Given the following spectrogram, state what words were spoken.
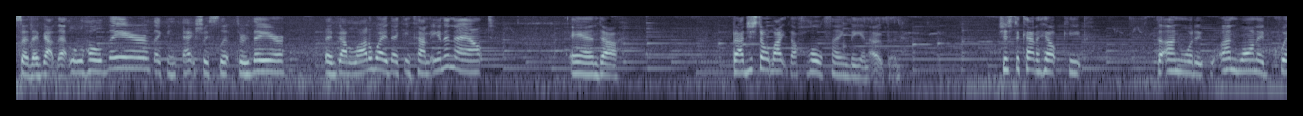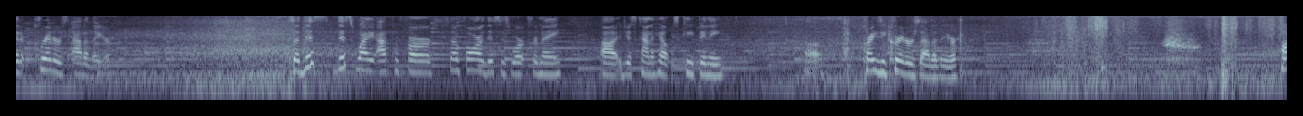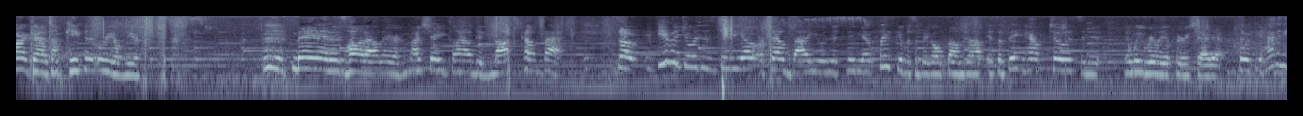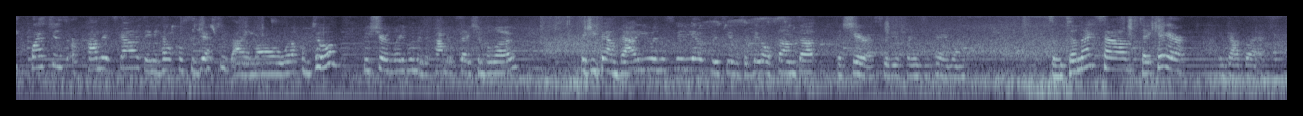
So they've got that little hole there. They can actually slip through there. They've got a lot of way they can come in and out. And, uh, but I just don't like the whole thing being open. Just to kind of help keep the unwanted, unwanted critters out of there. So this, this way I prefer, so far this has worked for me. Uh, it just kind of helps keep any uh, crazy critters out of there. All right, guys, I'm keeping it real here. Man, it's hot out there. My shade cloud did not come back. So if you've enjoyed this video or found value in this video, please give us a big old thumbs up. It's a big help to us and, it, and we really appreciate it. So if you have any questions or comments, guys, any helpful suggestions, I am all welcome to them. Be sure and leave them in the comment section below. If you found value in this video, please give us a big old thumbs up and share us with your friends and family. So until next time, take care and God bless.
